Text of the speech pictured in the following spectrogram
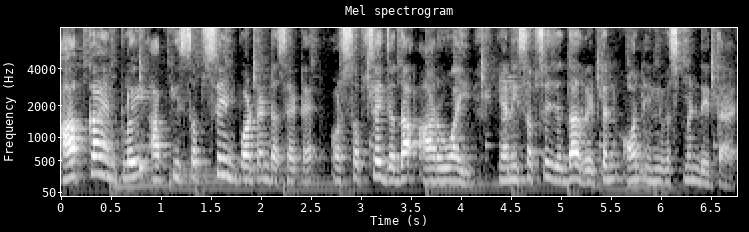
आपका एम्प्लॉय आपकी सबसे इंपॉर्टेंट असेट है और सबसे ज़्यादा आरओआई यानी सबसे ज़्यादा रिटर्न ऑन इन्वेस्टमेंट देता है।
